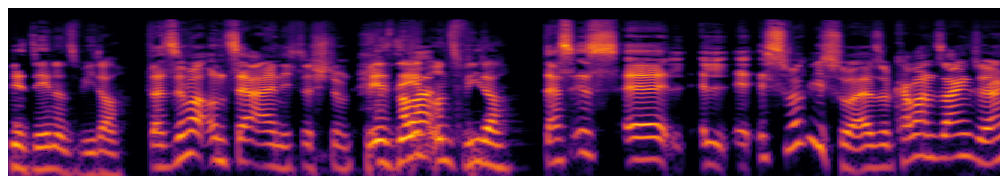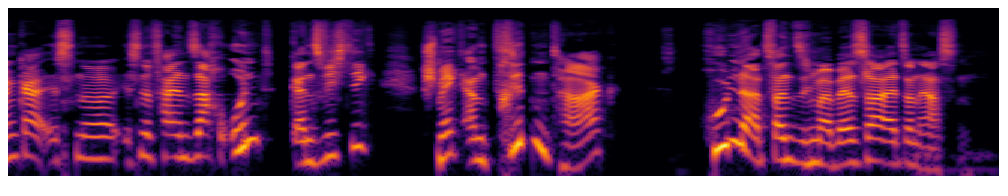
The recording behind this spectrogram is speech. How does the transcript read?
wir sehen uns wieder. Da sind wir uns sehr einig, das stimmt. Wir sehen Aber- uns wieder. Das ist, äh, ist wirklich so. Also kann man sagen, Sojanka ist eine, ist eine feine Sache. Und, ganz wichtig, schmeckt am dritten Tag 120 mal besser als am ersten.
